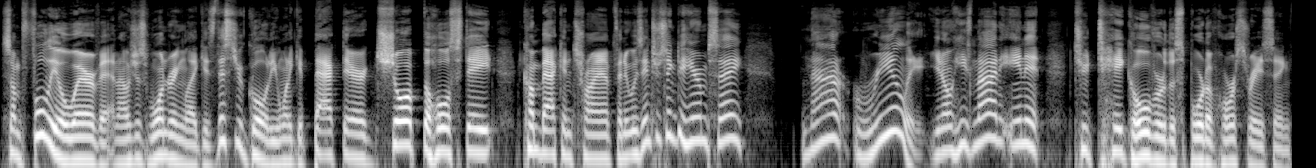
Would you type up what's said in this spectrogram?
so I'm fully aware of it. And I was just wondering, like, is this your goal? Do you want to get back there, show up the whole state, come back in triumph? And it was interesting to hear him say not really. You know, he's not in it to take over the sport of horse racing.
